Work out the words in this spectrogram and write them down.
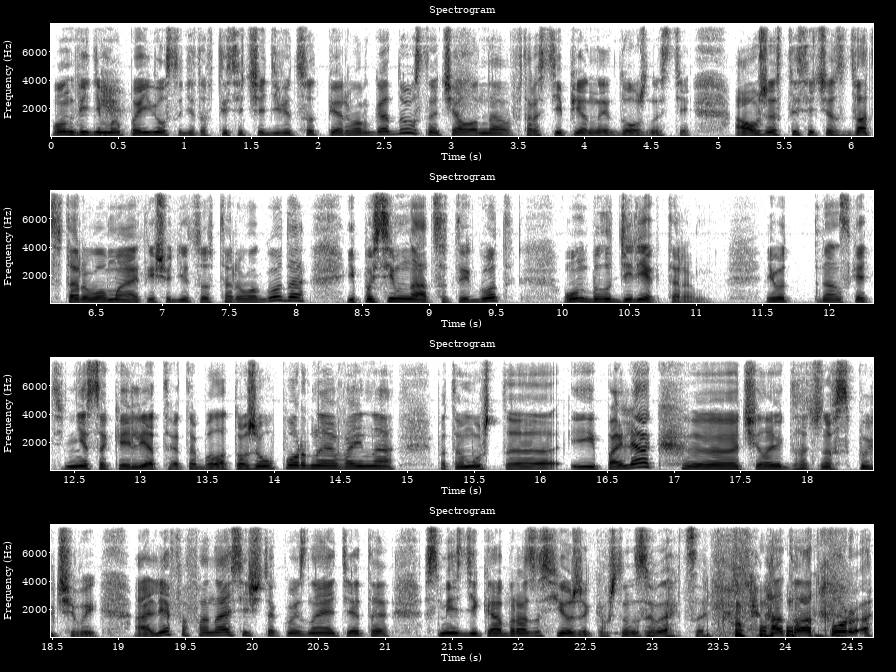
Он, видимо, появился где-то в 1901 году, сначала на второстепенной должности, а уже с, 22 мая 1902 года и по 17 год он был директором. И вот, надо сказать, несколько лет это была тоже упорная война, потому что и поляк, э, человек достаточно вспыльчивый, а Лев Афанасьевич такой, знаете, это смесь дикообраза с ежиком, что называется. От, отпор,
